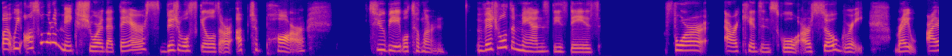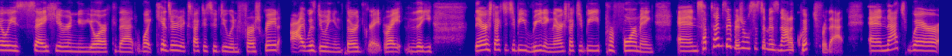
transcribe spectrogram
But we also want to make sure that their visual skills are up to par to be able to learn. Visual demands these days for our kids in school are so great, right? I always say here in New York that what kids are expected to do in first grade, I was doing in third grade, right? The they're expected to be reading, they're expected to be performing. And sometimes their visual system is not equipped for that. And that's where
